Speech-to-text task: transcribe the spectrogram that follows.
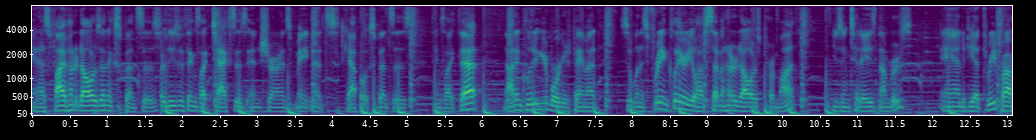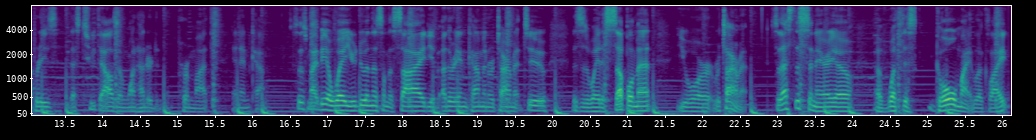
and has $500 in expenses. These are things like taxes, insurance, maintenance, capital expenses, things like that, not including your mortgage payment. So when it's free and clear, you'll have $700 per month using today's numbers. And if you had three properties, that's 2,100 per month in income. So this might be a way you're doing this on the side. You have other income in retirement too. This is a way to supplement your retirement. So that's the scenario of what this goal might look like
